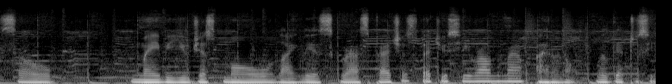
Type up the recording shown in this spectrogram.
So maybe you just mow like these grass patches that you see around the map. I don't know. We'll get to see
